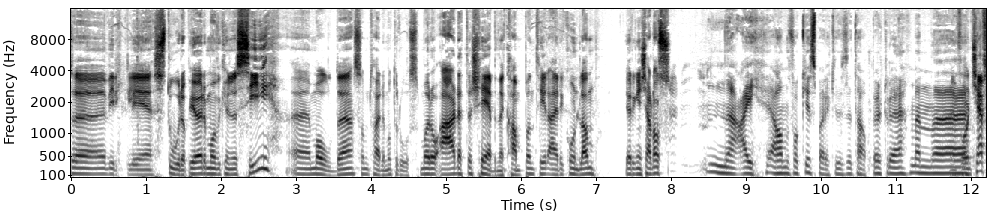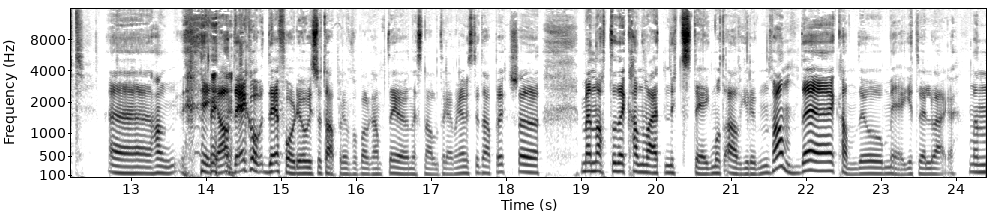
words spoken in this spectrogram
uh, virkelig storoppgjør, må vi kunne si. Uh, Molde som tar imot Rosenborg. Og er dette skjebnekampen til Eirik Hornland? Jørgen Kjernås, Nei, han får ikke sparken hvis de taper, tror jeg. Men men får han kjeft? han Ja, det, kom, det får de jo hvis du taper en fotballkamp. Det gjør jo nesten alle trenere hvis de taper. Så, men at det kan være et nytt steg mot avgrunnen for han, det kan det jo meget vel være. Men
